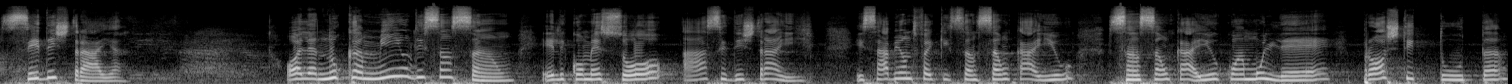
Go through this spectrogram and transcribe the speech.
Se, distraia. se distraia. Olha, no caminho de Sansão, ele começou a se distrair. E sabe onde foi que Sansão caiu? Sansão caiu com a mulher prostituta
